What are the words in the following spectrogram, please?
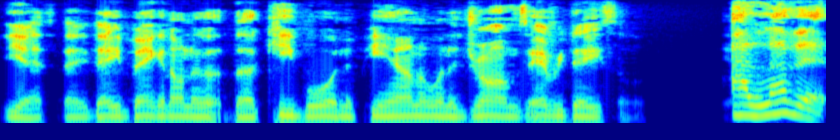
Yes, they they banging on the the keyboard and the piano and the drums every day. So I love it.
